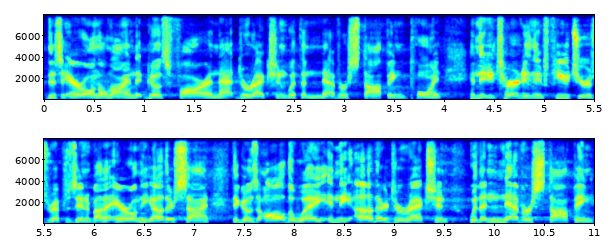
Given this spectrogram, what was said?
this arrow on the line that goes far in that direction with a never stopping point. And then eternity in the future is represented by the arrow on the other side that goes all the way in the other direction with a never stopping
